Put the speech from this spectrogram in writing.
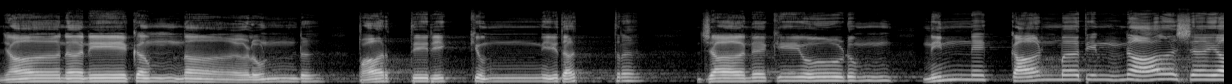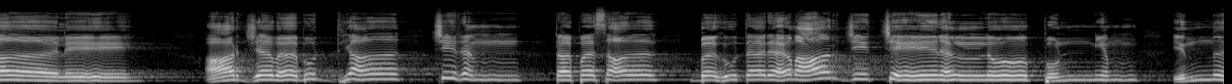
ഞാൻ അനേകം നാളുണ്ട് പാർത്തിരിക്കുന്നിതത്ര. ജാനകിയോടും നിന്നെ കാൺമതിന്നാശയാലേ. ആർജവബുദ്ധ്യാ ചിരം തപസ ബഹുതരമാർജിച്ചേനല്ലോ പുണ്യം. ഇന്ന്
